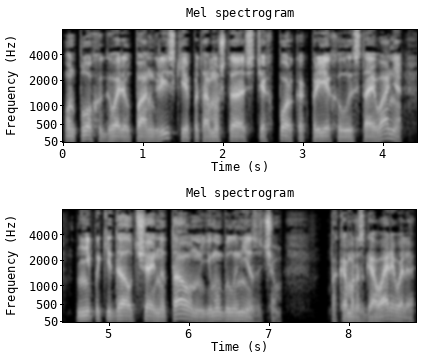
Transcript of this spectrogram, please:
Он плохо говорил по-английски, потому что с тех пор, как приехал из Тайваня, не покидал Чайна-таун, ему было незачем. Пока мы разговаривали,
